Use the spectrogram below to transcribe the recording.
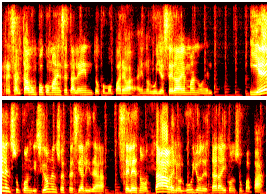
resaltaba un poco más ese talento como para enorgullecer a Emmanuel, y él en su condición, en su especialidad, se les notaba el orgullo de estar ahí con su papá.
